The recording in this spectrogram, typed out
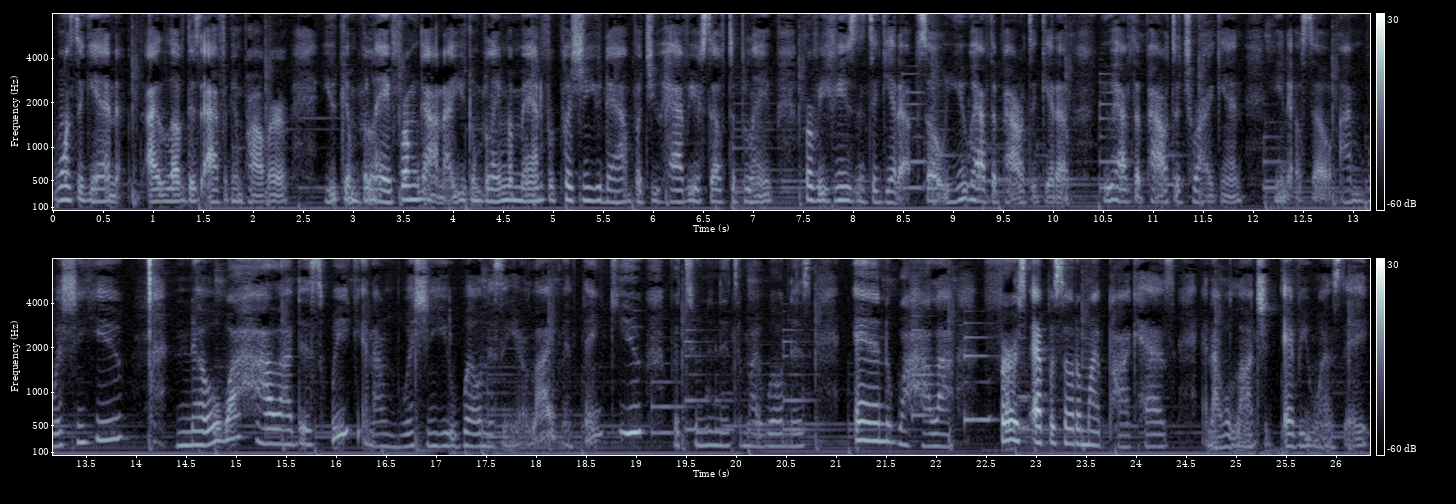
once again, I love this African proverb. You can blame from Ghana, you can blame a man for pushing you down, but you have yourself to blame for refusing to get up. So you have the power to get up. You have the power to try again, you know. So I'm wishing you no wahala this week, and I'm wishing you wellness in your life. And thank you for tuning into my wellness and wahala first episode of my podcast, and I will launch it every Wednesday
